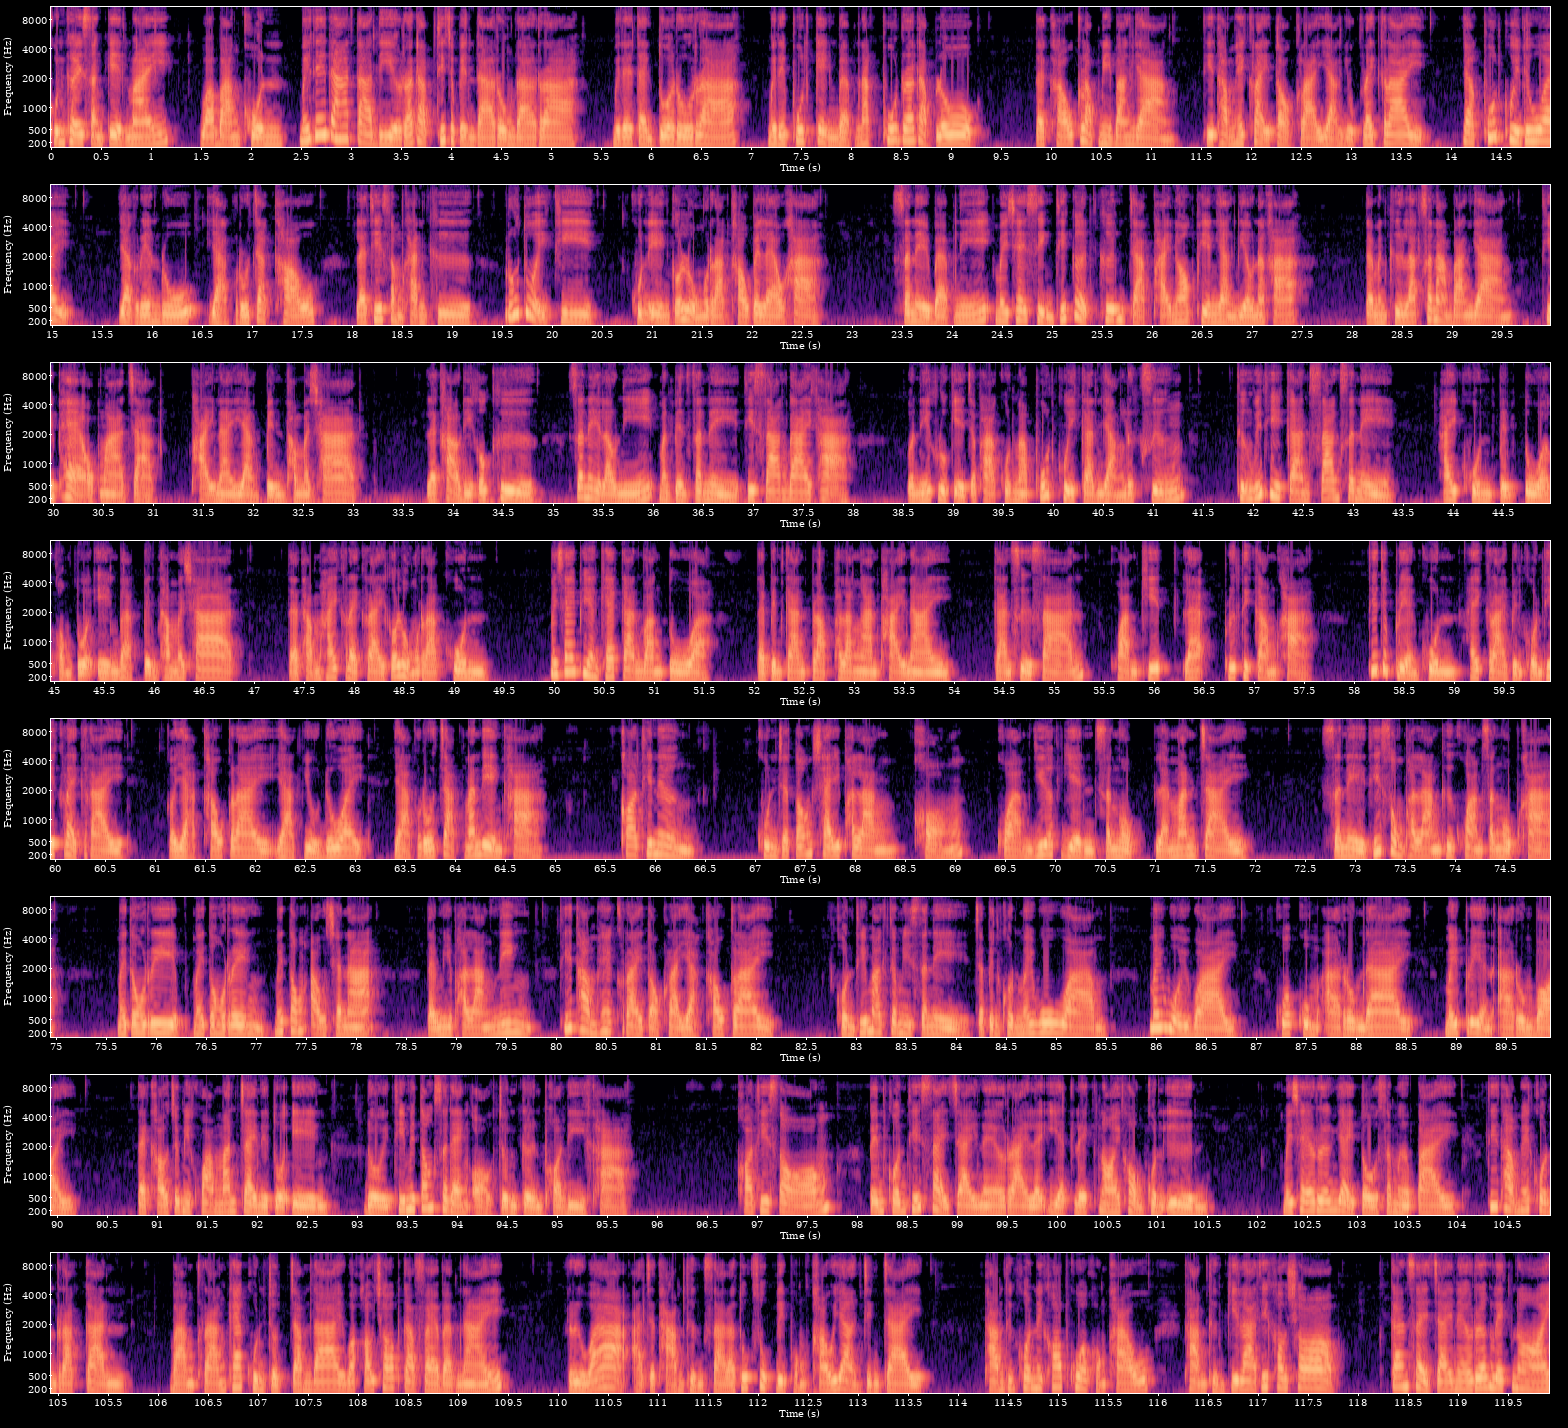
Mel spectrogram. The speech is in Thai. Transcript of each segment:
คุณเคยสังเกตไหม ว่าบางคนไม่ได้หน้าตาดีระดับที่จะเป็นดารงดารา ไม่ได้แต่งตัวหรูหราไม่ได้พูดเก่งแบบนักพูดระดับโลก แต่เขากลับมีบางอย่าง ที่ทำให้ใครต่อใครอยากอยู่ใกล้ๆ อยากพูดคุยด้วย อยากเรียนรู้ อยากรู้จักเขา และที่สำคัญคือ รู้ตัวอีกที คุณเองก็หลงรักเขาไปแล้วค่ะเสน่ห์แบบนี้ไม่ใช่สิ่งที่เกิดขึ้นจากภายนอกเพียงอย่างเดียวนะคะ แต่มันคือลักษณะบางอย่าง ที่แผ่ออกมาจากภายในอย่างเป็นธรรมชาติ และข่าวดีก็คือเสน่ห์เหล่านี้มันเป็นเสน่ห์ที่สร้างได้ค่ะ วันนี้ครูเก๋จะพาคุณมาพูดคุยกันอย่างลึกซึ้ง ถึงวิธีการสร้างเสน่ห์ให้คุณเป็นตัวของตัวเองแบบเป็นธรรมชาติ แต่ทำให้ใครๆก็หลงรักคุณ ไม่ใช่เพียงแค่การวางตัว แต่เป็นการปรับพลังงานภายใน การสื่อสาร ความคิดและพฤติกรรมค่ะ ที่จะเปลี่ยนคุณให้กลายเป็นคนที่ใครๆ ก็อยากเข้าใกล้ อยากอยู่ด้วย อยากรู้จักนั่นเองค่ะ ข้อที่หนึ่งคุณจะต้องใช้พลังของความเยือกเย็นสงบและมั่นใจเสน่ห์ที่ทรงพลังคือความสงบค่ะ ไม่ต้องรีบ ไม่ต้องเร่ง ไม่ต้องเอาชนะ แต่มีพลังนิ่งที่ทำให้ใครต่อใครอยากเข้าใกล้ คนที่มักจะมีเสน่ห์จะเป็นคนไม่วู่วาม ไม่โวยวาย ควบคุมอารมณ์ได้ ไม่เปลี่ยนอารมณ์บ่อย แต่เขาจะมีความมั่นใจในตัวเอง โดยที่ไม่ต้องแสดงออกจนเกินพอดีค่ะ ข้อที่ 2 เป็นคนที่ใส่ใจในรายละเอียดเล็กน้อยของคนอื่น ไม่ใช่เรื่องใหญ่โตเสมอไป ที่ทำให้คนรักกัน บางครั้งแค่คุณจดจำได้ว่าเขาชอบกาแฟแบบไหน หรือว่าอาจจะถามถึงสารทุกข์สุขดิบของเขาอย่างจริงใจถามถึงคนในครอบครัวของเขา ถามถึงกีฬาที่เขาชอบ การใส่ใจในเรื่องเล็กน้อย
